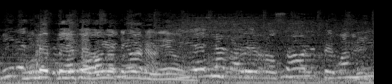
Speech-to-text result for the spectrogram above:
Mire, le pegó, yo tengo el video. Y ella, la de Rosado, le pegó a mí.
